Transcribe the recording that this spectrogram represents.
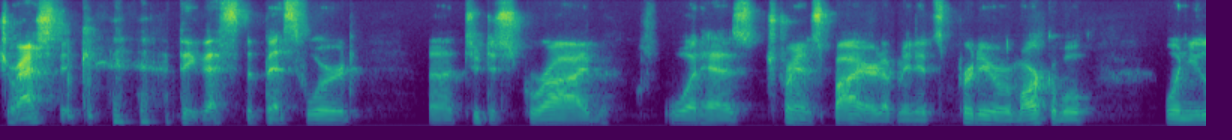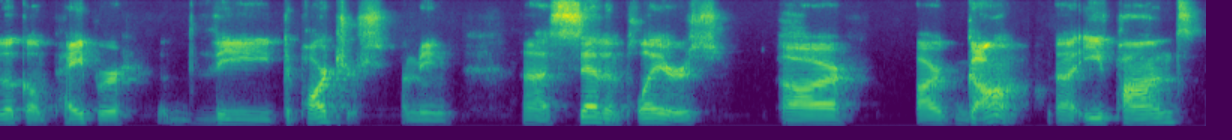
drastic. I think that's the best word uh, to describe what has transpired. I mean, it's pretty remarkable when you look on paper, the departures. I mean, uh, seven players are are gone. Uh, Yves Pons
